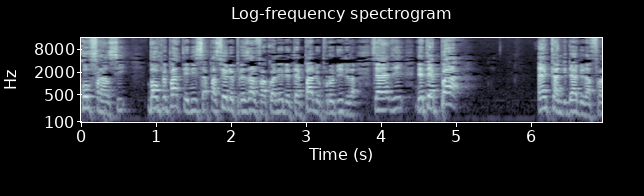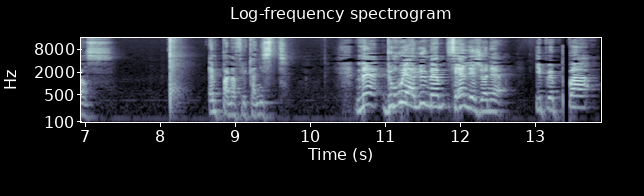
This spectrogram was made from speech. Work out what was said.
qu'au Français, ben on ne peut pas tenir ça parce que le président Fakone n'était pas le produit de la... C'est-à-dire, n'était pas un candidat de la France, un panafricaniste. Mais Doumbouya lui-même, c'est un légionnaire. Il ne peut pas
